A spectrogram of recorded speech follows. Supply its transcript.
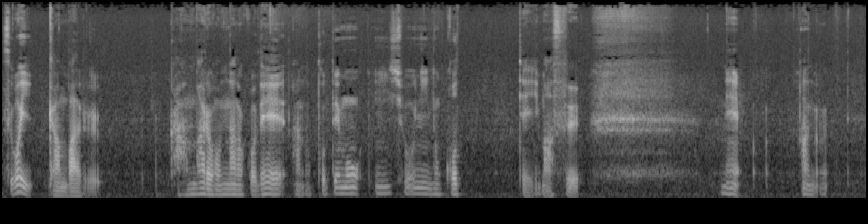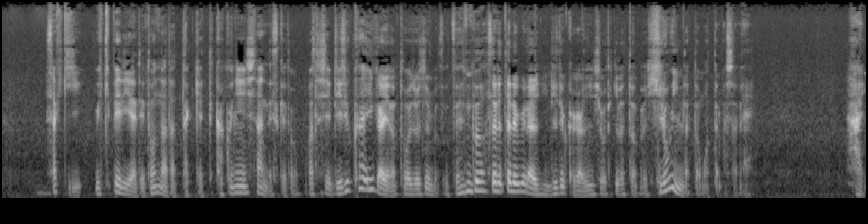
すごい頑張る頑張る女の子であのとても印象に残っています。ねあのさっきウィキペディアでどんなだったっけって確認したんですけど私リルカ以外の登場人物を全部忘れてるぐらいにリルカが印象的だったのでヒロインだと思ってましたね。はい。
